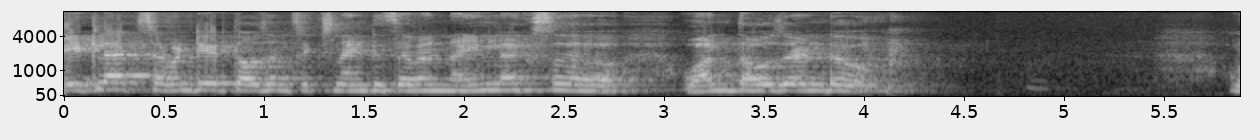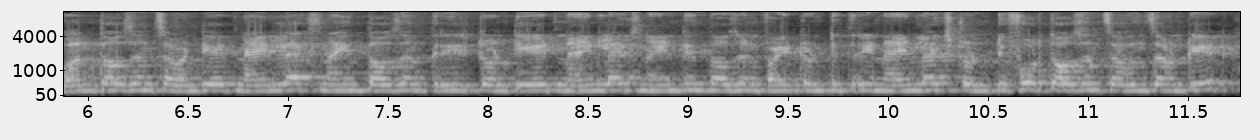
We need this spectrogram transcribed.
eight lakhs seventy eight thousand six ninety seven nine lakhs one thousand 1078 9 lakhs 9328 9 lakhs 19523 9 lakhs 24778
